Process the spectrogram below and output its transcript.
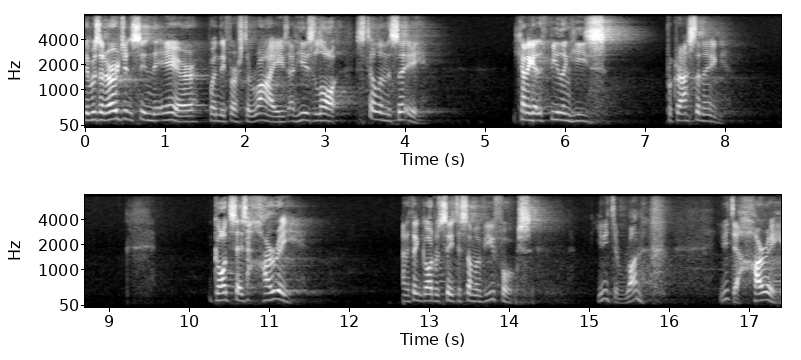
There was an urgency in the air when they first arrived, and here's Lot still in the city. You kind of get the feeling he's procrastinating. God says, hurry. And I think God would say to some of you folks, you need to run. You need to hurry.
